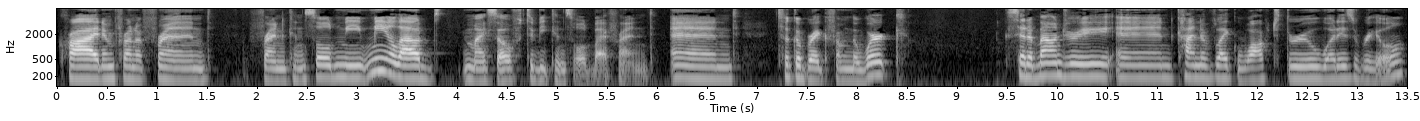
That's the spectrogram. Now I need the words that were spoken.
cried in front of friend, friend consoled me, me allowed myself to be consoled by friend, and took a break from the work set a boundary and kind of like walked through what is real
